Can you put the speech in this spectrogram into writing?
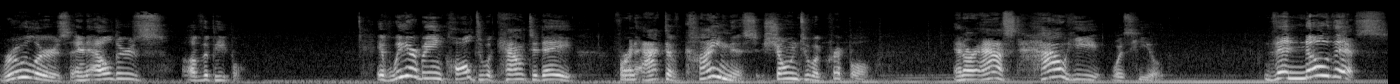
Rulers and elders of the people, if we are being called to account today for an act of kindness shown to a cripple, and are asked how he was healed, then know this.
